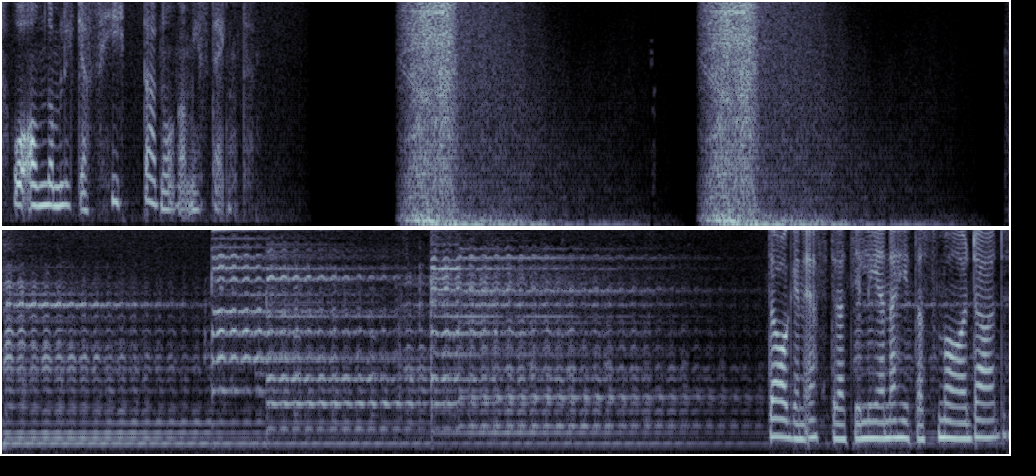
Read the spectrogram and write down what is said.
och om de lyckas hitta någon misstänkt. Dagen efter att Jelena hittas mördad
